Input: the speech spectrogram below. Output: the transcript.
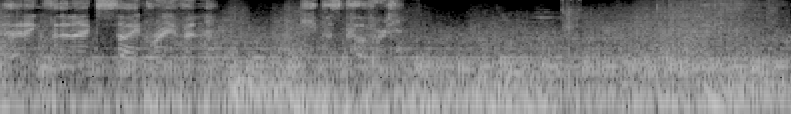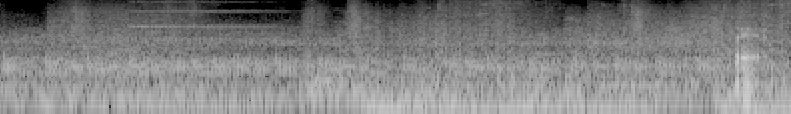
Heading for the next site, Raven. Keep us covered. There.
